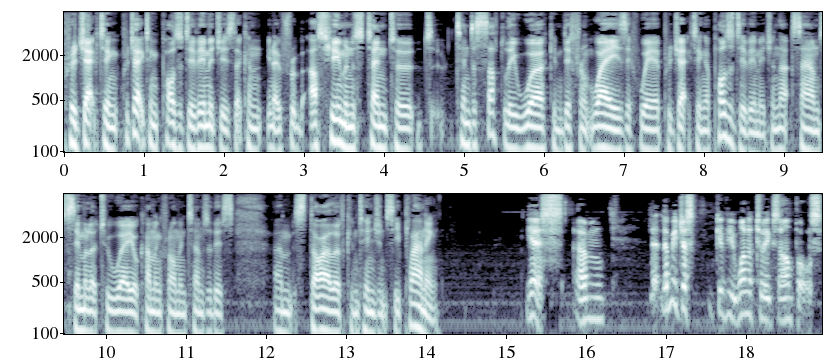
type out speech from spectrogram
projecting projecting positive images that can, you know, from us humans tend to, to, tend to subtly work in different ways if we're projecting a positive image, and that sounds similar to where you're coming from in terms of this um, style of contingency planning. Yes. Um, let, let me just give you one or two examples.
